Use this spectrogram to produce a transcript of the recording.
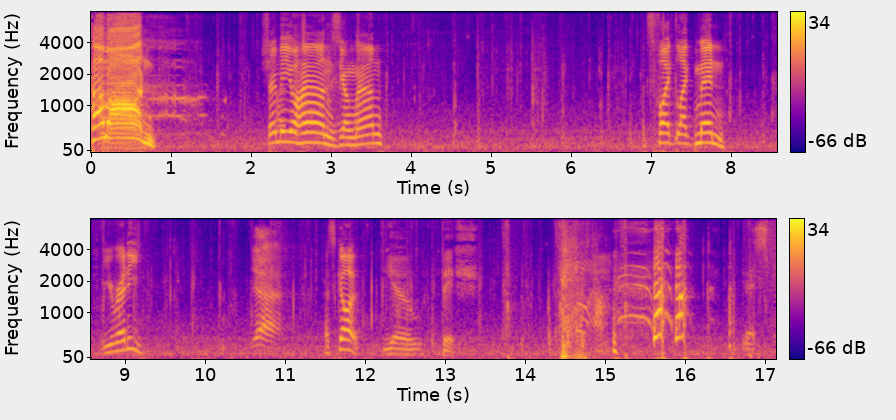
Come on! Show me your hands, young man. Let's fight like men. Are you ready? Yeah. Let's go. Yo, fish. Yes.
